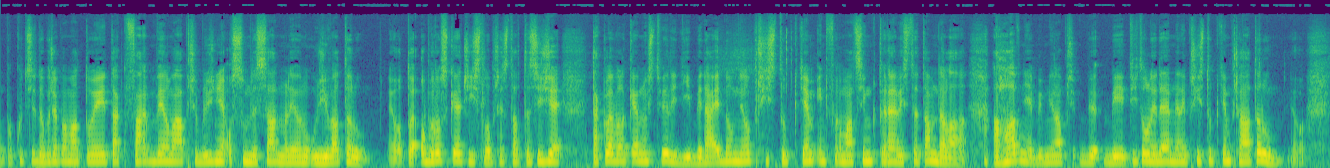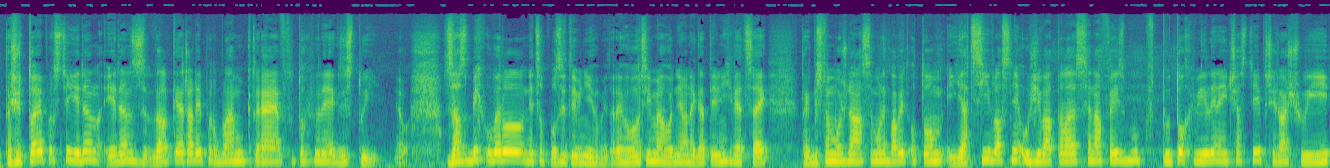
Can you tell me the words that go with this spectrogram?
pokud si dobře pamatuji, tak Farmville má přibližně 80 milionů uživatelů. Jo, to je obrovské číslo. Představte si, že takhle velké množství lidí by najednou mělo přístup k těm informacím, které vy jste tam dala. A hlavně by, měla, by, by tyto lidé měli přístup k těm přátelům. Jo. Takže to je prostě jeden, jeden z velké řady problémů, které v tuto chvíli existují. Jo. Zas bych uvedl něco pozitivního. My tady hovoříme hodně o negativních věcech, tak bychom možná se mohli bavit o tom, jaký vlastně uživatelé se na Facebook v tuto chvíli nejčastěji přihlašují,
